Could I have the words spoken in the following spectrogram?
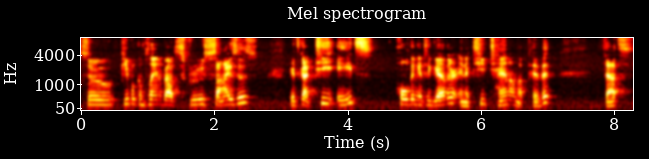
So people complain about screw sizes. It's got T8s holding it together and a T10 on the pivot. That's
